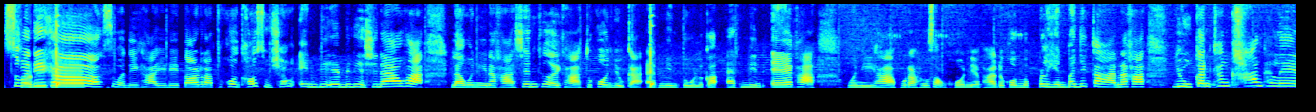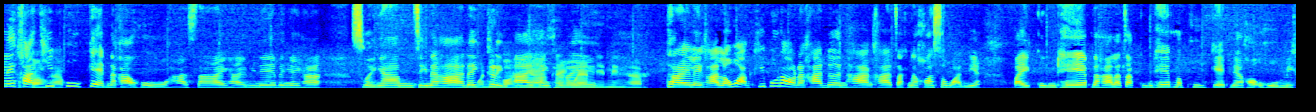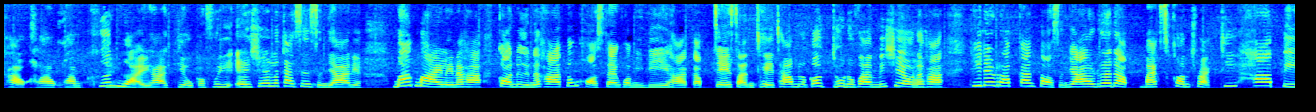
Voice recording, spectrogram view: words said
สวัสดีค่ะ สวัสดีค่ะ ยินดีต้อนรับทุกคนเข้าสู่ช่อง NBA Media Channel ค่ะ แล้ววันนี้นะคะ เช่นเคยค่ะ ทุกคนอยู่กับแอดมินตูนแล้วก็แอดมินเอค่ะ วันนี้ค่ะ พวกเราทั้งสองคนเนี่ยพาทุกคนมาเปลี่ยนบรรยากาศนะคะ อยู่กันข้างๆทะเลเลยค่ะถูกต้องที่ครับภูเก็ตนะคะ โอ้โห หาดทรายค่ะพี่เน่เป็นไงคะ สวยงามจริงๆนะคะ ได้วันกนี้ลิ่นขอออายนุญาแห่ตงใส่ทะเลแว่นนิดนึงครับใช่เลยค่ะ ระหว่างที่พวกเรานะคะ เดินทางค่ะจากนครสวรรค์เนี่ยไปกรุงเทพนะคะ แล้วจากกรุงเทพมาภูเก็ตเนี่ยค่ะโอ้โหมีข่าวคราวความเคลื่อนไหวค่ะ เกี่ยวกับฟรีเอเชียและการเซ็นสัญญาเนี่ยมากมายเลยนะคะ ก่อนอื่นนะคะ ต้องขอแสดงความยินดีค่ะ กับเจสันเชชัมแล้วก็โจโนวานมิเชลนะคะ ที่ได้รับการต่อสัญญาระดับ Max Contract ที่ 5 ปี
